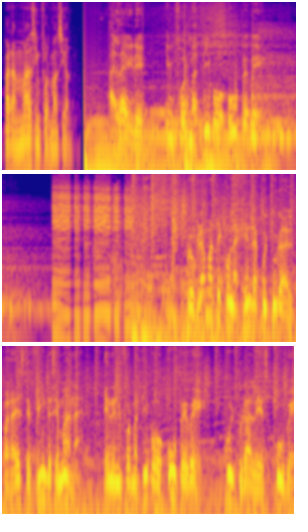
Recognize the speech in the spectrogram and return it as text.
para más información. Al aire, informativo UPB. Prográmate con la agenda cultural para este fin de semana en el informativo UPB, Culturales V.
